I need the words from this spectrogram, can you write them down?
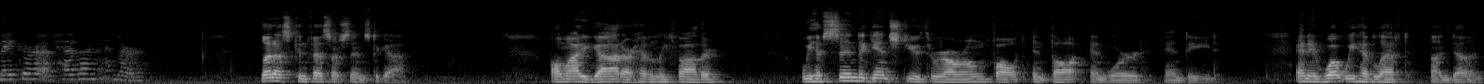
maker of heaven and earth. Let us confess our sins to God. Almighty God, our Heavenly Father, we have sinned against you through our own fault in thought and word and deed, and in what we have left undone.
